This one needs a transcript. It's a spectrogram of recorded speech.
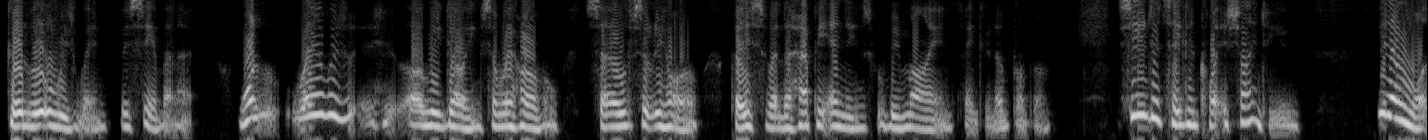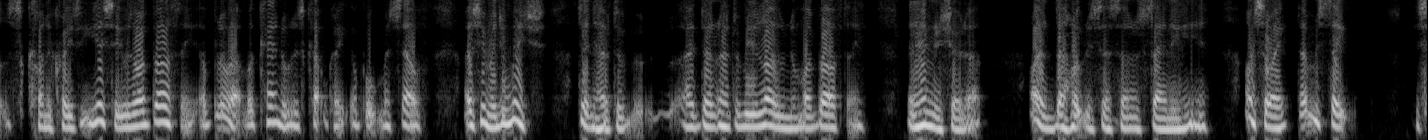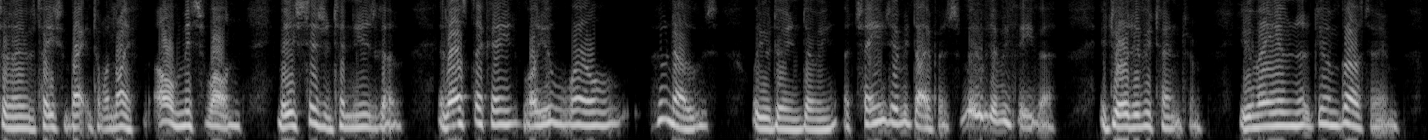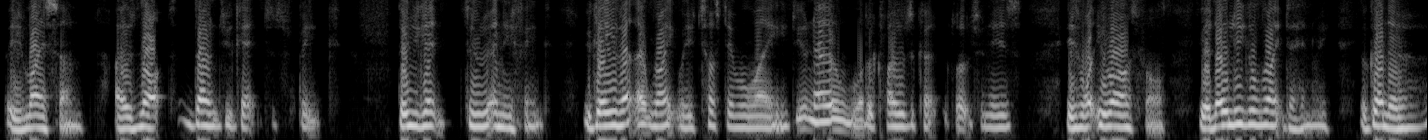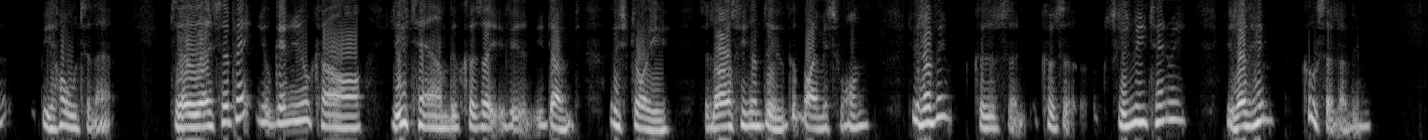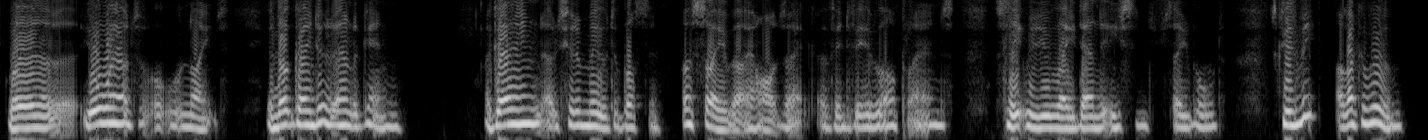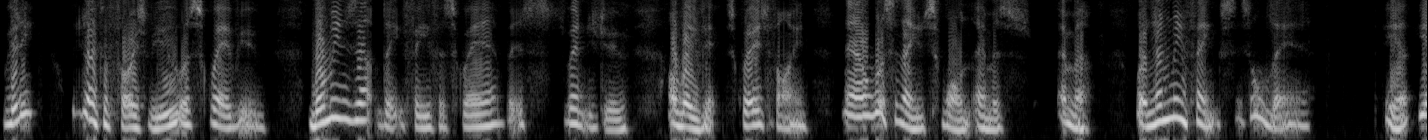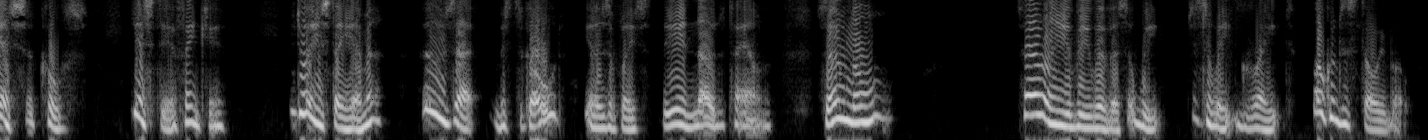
Good will always win. We'll see about that. What, where was, are we going? Somewhere horrible. So absolutely horrible. Place where the happy endings will be mine. Thank you. No problem. You seem to have taken quite a shine to you. You know what's kind of crazy? Yes, it was my birthday. I blew out my candle in this cupcake I bought myself. I actually made a wish. I didn't have to. I don't have to be alone on my birthday. Then Henry showed up. I hope this is understanding here. I'm sorry. Don't mistake this an invitation back into my life. Oh, Miss Swan made a decision ten years ago. In the last decade, while you well, who knows what you're doing? Doing I changed every diaper, smoothed every fever, enjoyed every tantrum. You may even have given birth to him, but he's my son. I was not. Don't you get to speak? Don't you get to anything? You gave up that right when you tossed him away. Do you know what a close collection is? Is what you asked for. You have no legal right to Henry. You're going to be hold to that. So I suspect you'll get in your car, Leave town because if you, don't, I'll destroy you. It's the last thing I'll do. Goodbye, Miss Swan. Do you love him? Cause, uh, cause, uh, excuse me, Henry? Do you love him? Of course I love him. Well, uh, you're out all night. You're not going to out again. Again, I should have moved to Boston. I'm sorry about my heart, Zach. I've interfered with our plans. Sleep with you way down the eastern seaboard. Excuse me? I like a room. Really? Would you like a forest view or a square view? No means an update fee for square, but it's rented you. I'll waive it. Square is fine. Now, what's the name? Swan. Emma's. Emma. Well, none of me thinks. It's all there. Here. Yes, of course. Yes, dear. Thank you. Enjoy your stay, Emma. Who's that? Mr. Gold? Yeah, there's a place. The inn. No, the town. So long? So how long will you be with us? A week. Just a week. Great. Welcome to Storybrooke.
